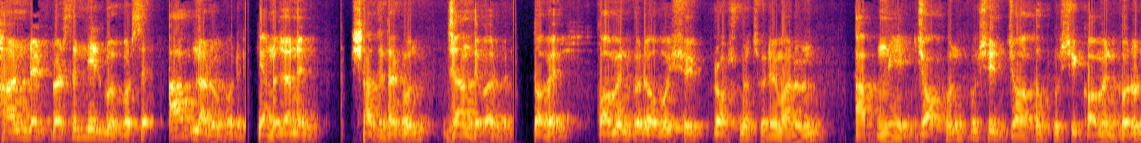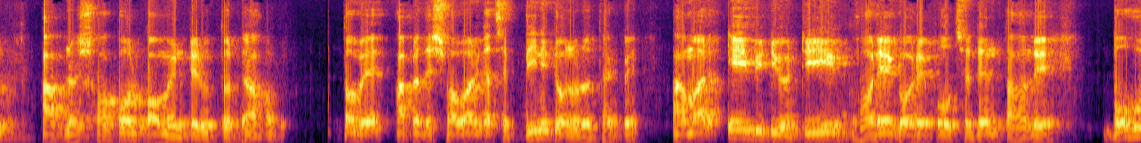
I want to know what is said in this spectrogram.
হান্ড্রেড পার্সেন্ট নির্ভর করছে আপনার উপরে। কেন জানেন? সাথে থাকুন, জানতে পারবেন। তবে কমেন্ট করে অবশ্যই প্রশ্ন ছুড়ে মারুন। আপনি যখন খুশি, যত খুশি কমেন্ট করুন, আপনার সকল কমেন্টের উত্তর দেওয়া হবে। তবে আপনাদের সবার কাছে বিনীত অনুরোধ থাকবে, আমার এই ভিডিওটি ঘরে ঘরে পৌঁছে দেন, তাহলে বহু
